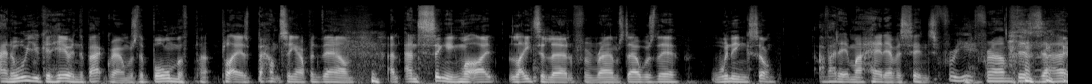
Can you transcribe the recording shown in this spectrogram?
And all you could hear in the background was the Bournemouth p- players bouncing up and down and, and singing what I later learned from Ramsdale was their winning song. I've had it in my head ever since. Free from desire.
